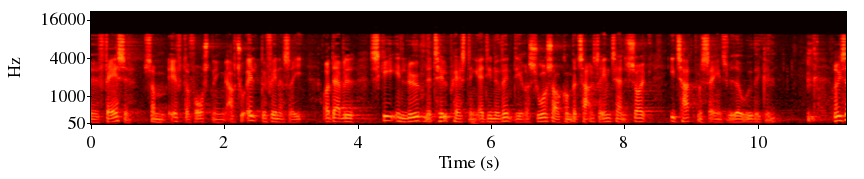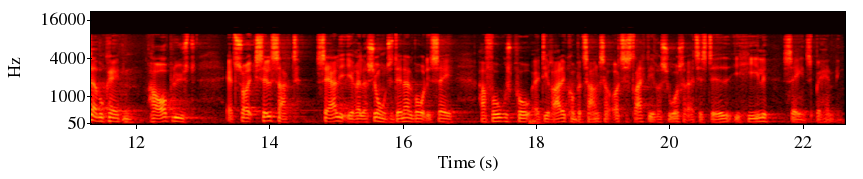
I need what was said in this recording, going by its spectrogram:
øh, fase, som efterforskningen aktuelt befinder sig i, og der vil ske en løbende tilpasning af de nødvendige ressourcer og kompetencer internt i Søjk i takt med sagens videre udvikling. Rigsadvokaten har oplyst, at Søjk selvsagt, særligt i relation til denne alvorlige sag, har fokus på, at de rette kompetencer og tilstrækkelige ressourcer er til stede i hele sagens behandling.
